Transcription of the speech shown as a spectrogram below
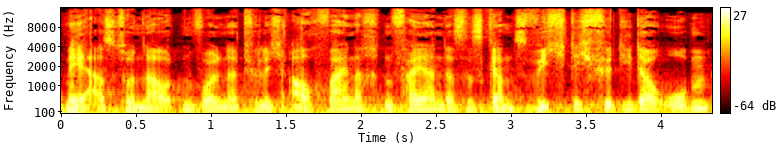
Naja, Astronauten wollen natürlich auch Weihnachten feiern. Das ist ganz wichtig für die da oben.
